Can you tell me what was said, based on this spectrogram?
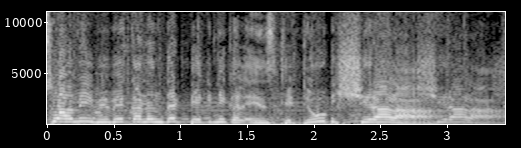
स्वामी विवेकानंद टेक्निकल इन्स्टिट्यूट शिराळा. शिराळा.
